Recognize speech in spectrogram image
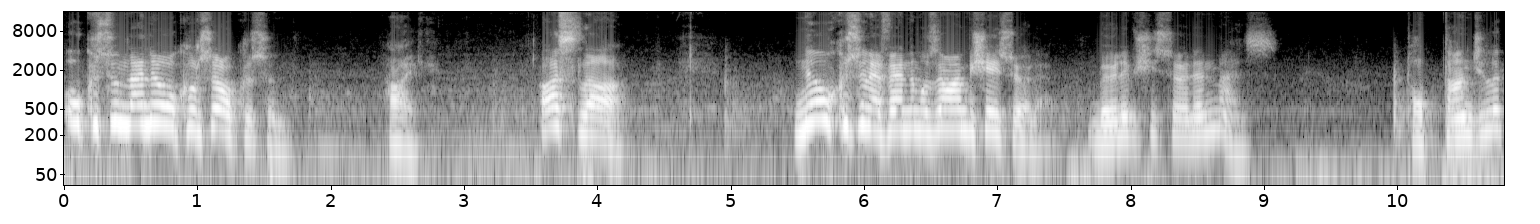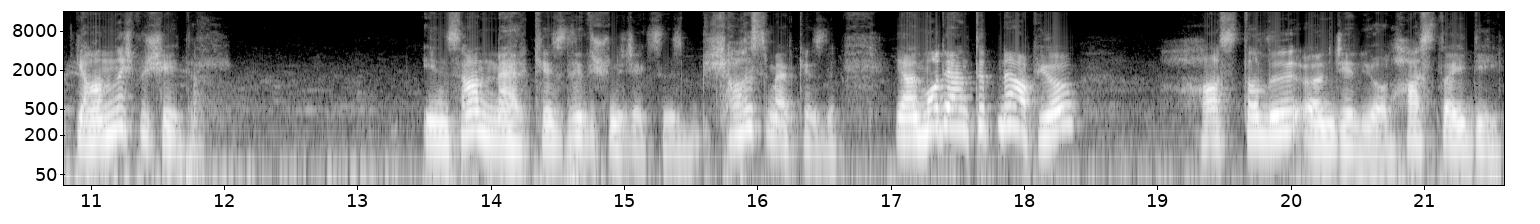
Okusun da ne okursa okusun. Hayır. Asla. Ne okusun efendim o zaman bir şey söyle. Böyle bir şey söylenmez. Toptancılık yanlış bir şeydir. İnsan merkezli düşüneceksiniz. Şahıs merkezli. Yani modern tıp ne yapıyor? Hastalığı önceliyor, hastayı değil.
